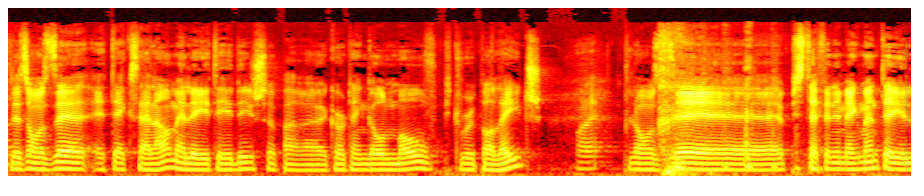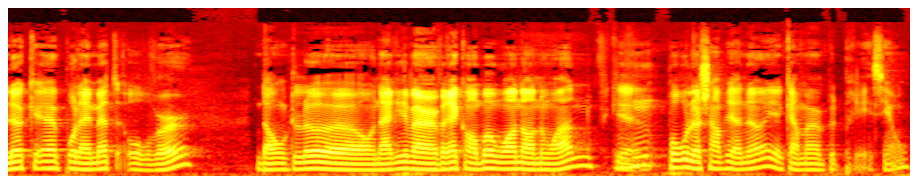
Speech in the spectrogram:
Puis on se disait, elle était excellente, mais elle a été aidée je sais, par euh, Kurt Angle Mauve puis Triple H. Ouais. Puis là, on se disait, euh, puis Stephanie McMahon était là pour la mettre over. Donc là, on arrive à un vrai combat one-on-one. Mhm. Pour le championnat, il y a quand même un peu de pression.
